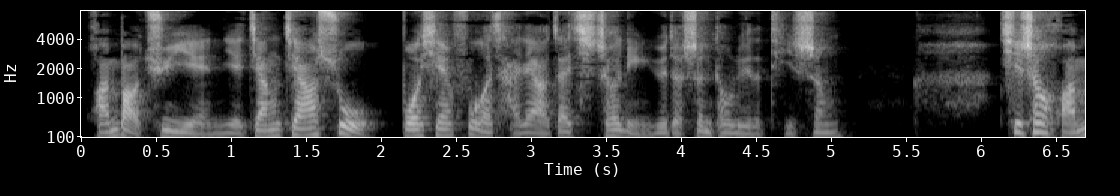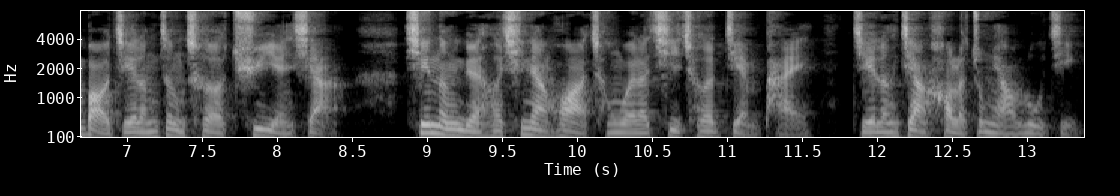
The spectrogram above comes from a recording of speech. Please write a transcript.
环保趋严也将加速玻纤复合材料在汽车领域的渗透率的提升。汽车环保节能政策趋严下，新能源和轻量化成为了汽车减排、节能降耗的重要路径，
